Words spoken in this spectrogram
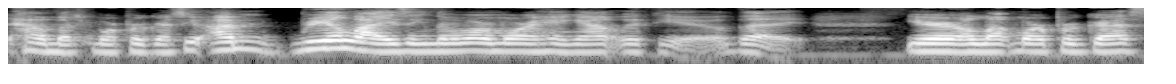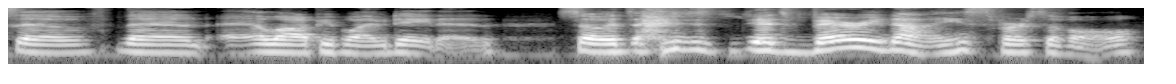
how much more progressive I'm realizing the more and more I hang out with you that you're a lot more progressive than a lot of people I've dated. So it's it's very nice, first of all.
